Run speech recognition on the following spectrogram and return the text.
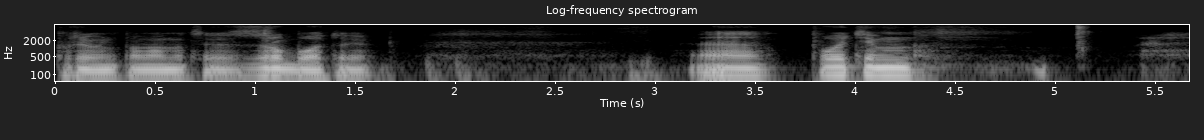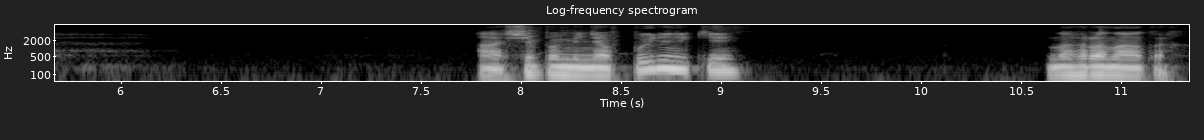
гривень, по-моєму, це з роботою. Е, Потім. А, ще поміняв пильники на гранатах.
